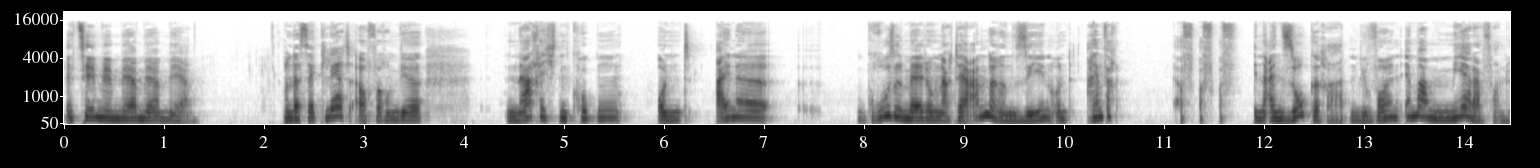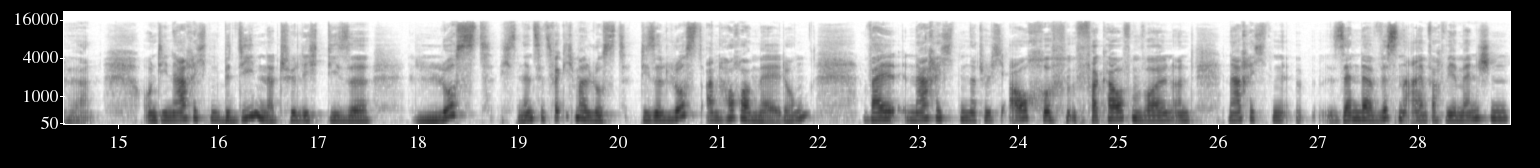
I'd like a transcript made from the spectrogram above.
Erzähl mir mehr, mehr, mehr. Und das erklärt auch, warum wir Nachrichten gucken und eine Gruselmeldung nach der anderen sehen und einfach auf, auf, auf in einen Sog geraten. Wir wollen immer mehr davon hören. Und die Nachrichten bedienen natürlich diese Lust, ich nenne es jetzt wirklich mal Lust, diese Lust an Horrormeldungen, weil Nachrichten natürlich auch verkaufen wollen und Nachrichtensender wissen einfach, wir Menschen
